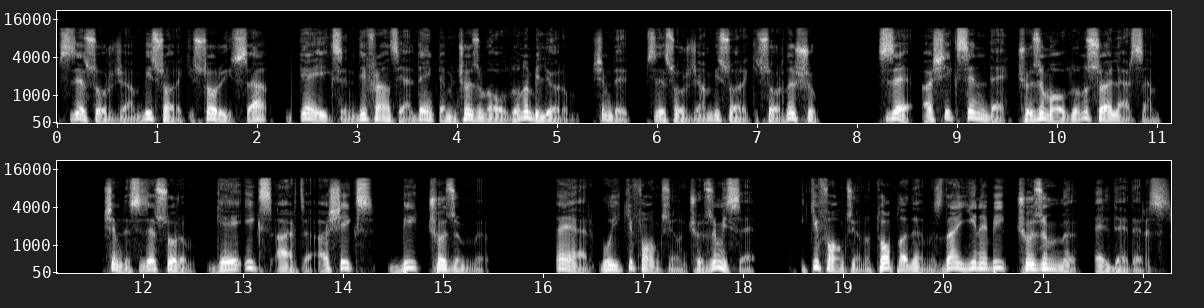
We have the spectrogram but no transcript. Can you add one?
size soracağım bir sonraki soru ise, gx'in diferansiyel denklemin çözümü olduğunu biliyorum. Şimdi size soracağım bir sonraki soru da şu. Size hx'in de çözüm olduğunu söylersem, şimdi size sorum, gx artı hx bir çözüm mü? Eğer bu iki fonksiyon çözüm ise, iki fonksiyonu topladığımızda yine bir çözüm mü elde ederiz?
